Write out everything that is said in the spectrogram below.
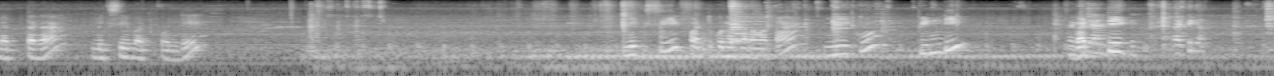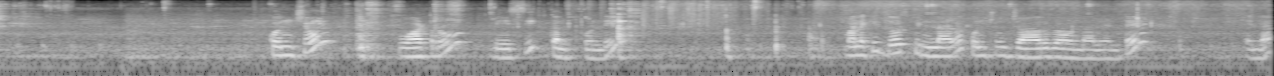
మెత్తగా మిక్సీ పట్టుకోండి. మిక్సీ పట్టుకున్న తర్వాత మీకు పిండి గట్టి గట్టిగా. కొంచెం వాటరు వేసి కలుపుకోండి. మనకి దోసపిండిలాగా కొంచెం జారుగా ఉండాలి అంటే ఇలా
